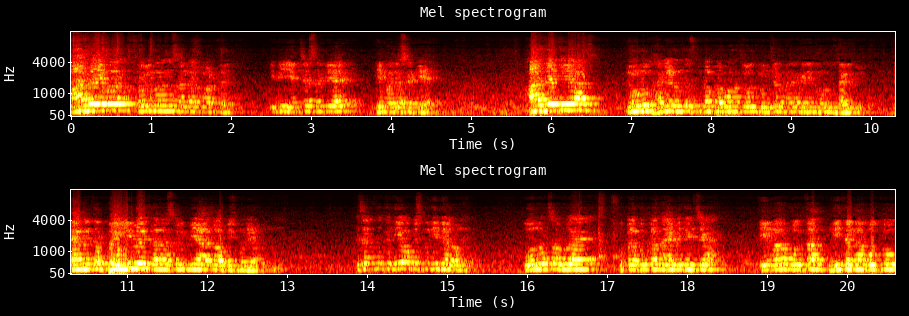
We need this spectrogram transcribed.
आजही मला स्वाभिमानानं सांगायचं वाटतं की मी यांच्यासाठी आहे. हे माझ्यासाठी आहे. आज मी आज निवडणूक झाल्यानंतर सुद्धा परवा जवळ दोन चार महिन्याखाली निवडणूक झाली. त्यानंतर पहिली वेळ झाला असेल मी आज ऑफिसमध्ये आलो. त्याच्यानंतर कधी ऑफिसमध्ये आलो नाही. फोनवर चालू आहे दुकान दुकान आहे मी त्यांच्या. ते मला बोलतात मी त्यांना बोलतो.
